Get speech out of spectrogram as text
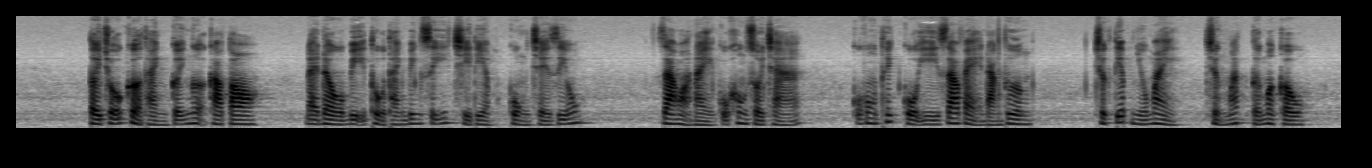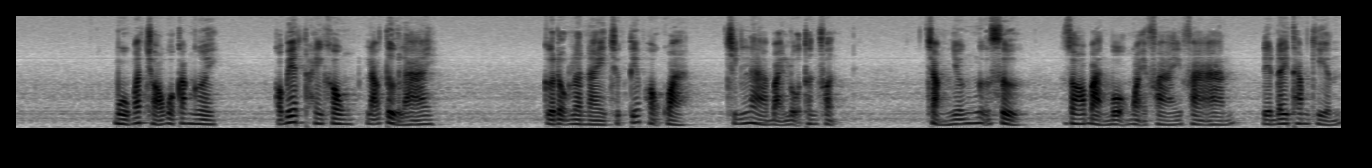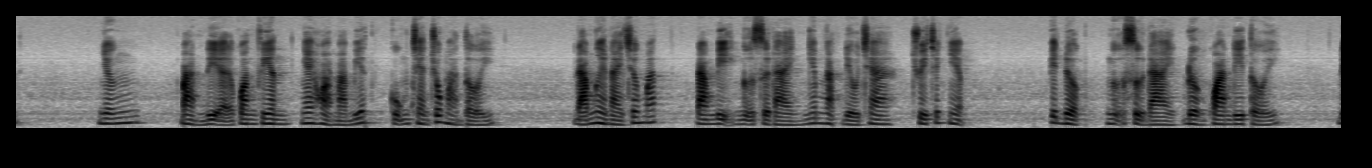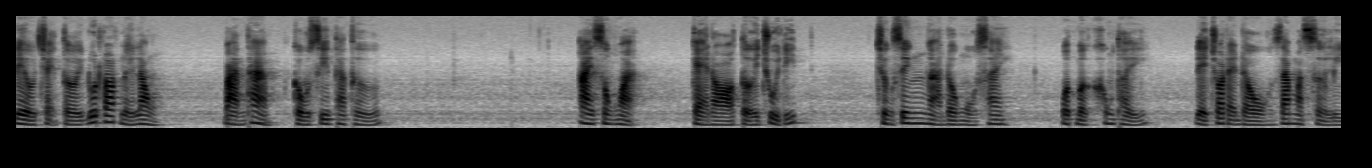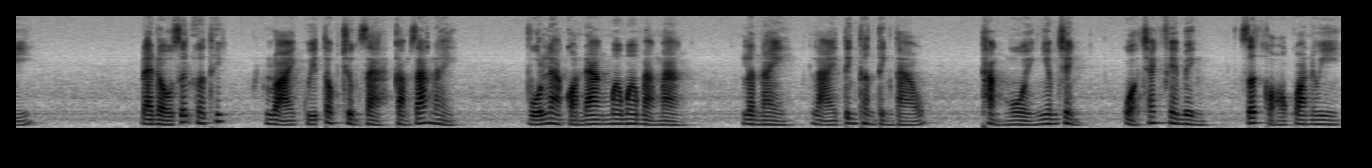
Tới chỗ cửa thành cưỡi ngựa cao to, Đại đầu bị thủ thành binh sĩ chỉ điểm cùng chế diễu Gia hỏa này cũng không dối trá. Cũng không thích cố ý ra vẻ đáng thương. Trực tiếp nhíu mày, Trừng mắt tới một câu. Mù mắt chó của các người Có biết hay không, lão tử là ai? Cử động lần này trực tiếp hậu quả Chính là bại lộ thân phận. Chẳng những ngự sử Do bản bộ ngoại phái phá án Đến đây tham kiến, Những bản địa quan viên Nghe hỏi mà biết cũng chen chúc mà tới. Đám người này trước mắt Đang bị ngự sử đài nghiêm ngặt điều tra, Truy trách nhiệm. Biết được ngự sử đài đường quan đi tới, Đều chạy tới đút lót lấy lòng, Bán thảm, cầu xin tha thứ. Ai xông họa, Kẻ đó tới chùi đít. Trường sinh ngả đầu ngủ say, Một mực không thấy, Để cho đại đầu ra mặt xử lý. Đại đầu rất ưa thích Loại quý tộc trường giả cảm giác này, Vốn là còn đang mơ mơ màng màng. Lần này lại tinh thần tỉnh táo, Thẳng ngồi nghiêm chỉnh, Của trách phê bình Rất có quan uy.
